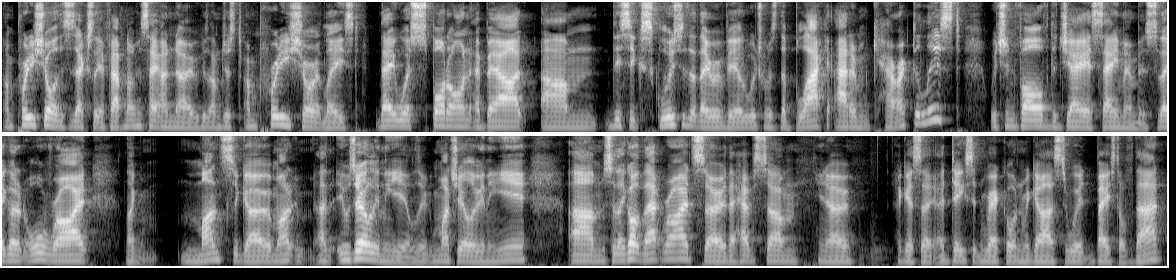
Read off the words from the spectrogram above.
I'm pretty sure this is actually a fact. I'm not gonna say I know because I'm just I'm pretty sure at least they were spot on about um, this exclusive that they revealed, which was the Black Adam character list, which involved the JSA members. So they got it all right. Like months ago. Uh, it was early in the year. It was like much earlier in the year. Um, so they got that right. So they have some, you know, I guess a, a decent record in regards to it based off that.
